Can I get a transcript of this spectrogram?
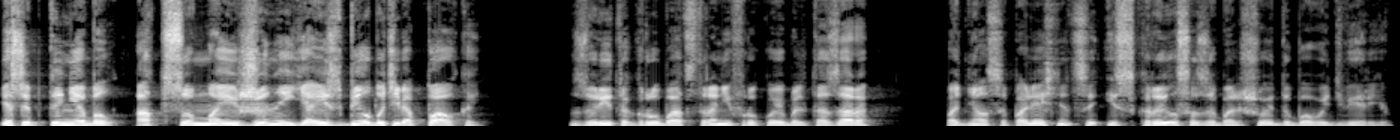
Если б ты не был отцом моей жены, я избил бы тебя палкой. Зурита, грубо отстранив рукой Бальтазара, поднялся по лестнице и скрылся за большой дубовой дверью.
